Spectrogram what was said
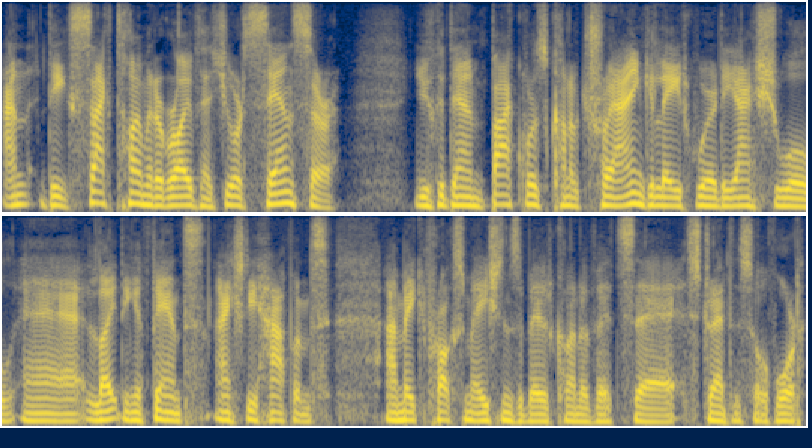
and the exact time it arrived at your sensor, you could then backwards kind of triangulate where the actual uh, lightning event actually happened and make approximations about kind of its uh, strength and so forth.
